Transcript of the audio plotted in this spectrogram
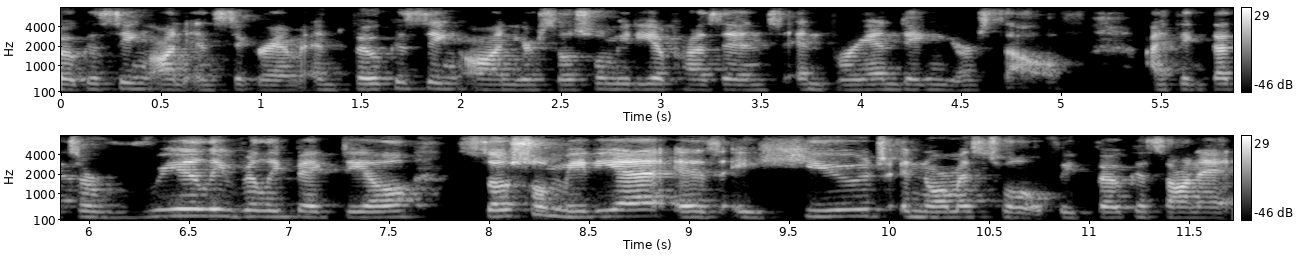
focusing on Instagram and focusing on your social media presence and branding yourself. I think that's a really, really big deal. Social media is a huge, enormous tool if we focus on it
